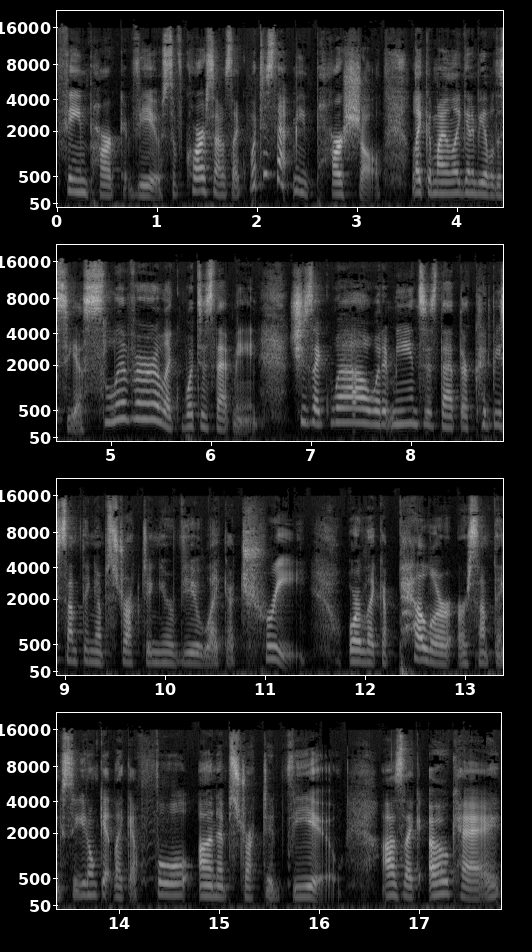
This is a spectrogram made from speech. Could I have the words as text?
theme park view. So, of course, I was like, what does that mean, partial? Like, am I only going to be able to see a sliver? Like, what does that mean? She's like, well, what it means is that there could be something obstructing your view, like a tree or like a pillar or something. So you don't get like a full unobstructed view. I was like, okay.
